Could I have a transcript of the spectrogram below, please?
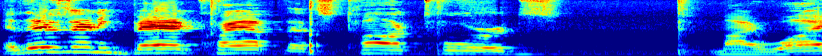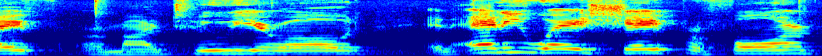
if there's any bad crap that's talked towards my wife or my two-year-old in any way, shape, or form,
